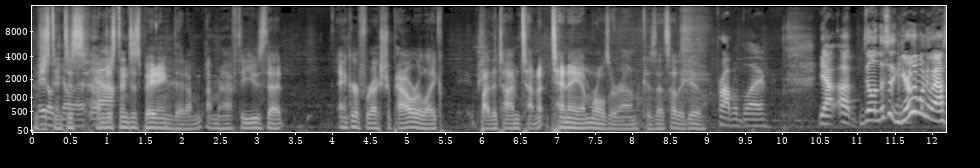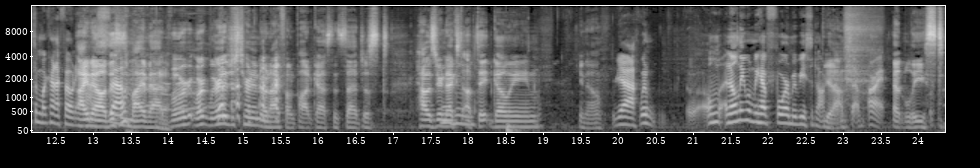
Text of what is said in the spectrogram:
I'm just It'll kill antis- it, I'm just anticipating that I'm I'm gonna have to use that Anker for extra power like by the time 10, 10 a.m. rolls around because that's how they do. Probably. Yeah, uh, Dylan, this is you're the one who asked him what kind of phone he I has, know this so- is my bad, but we're, we're, we're gonna just turn into an iPhone podcast instead. Just how's your next Mm-hmm. update going? You know, Yeah, when, and only when we have four movies to talk Yeah. about. So, all right. at least.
